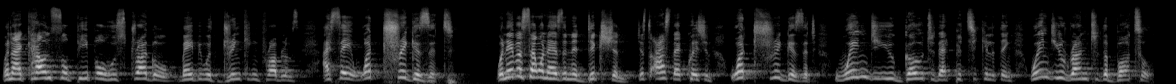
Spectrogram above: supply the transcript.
When I counsel people who struggle, maybe with drinking problems, I say, What triggers it? Whenever someone has an addiction, just ask that question What triggers it? When do you go to that particular thing? When do you run to the bottle?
